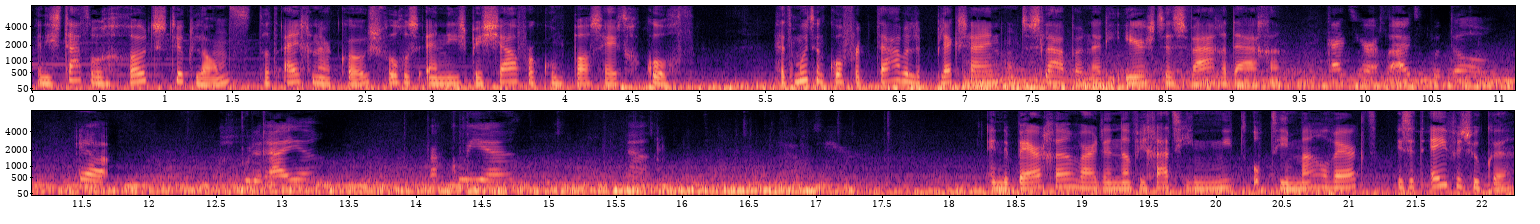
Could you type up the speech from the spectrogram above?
En die staat op een groot stuk land dat eigenaar Koos volgens Andy speciaal voor Kompas heeft gekocht. Het moet een comfortabele plek zijn om te slapen na die eerste zware dagen. Je kijkt hier echt uit op het dal. Ja. Boerderijen, een paar koeien. Ja. In de bergen, waar de navigatie niet optimaal werkt, is het even zoeken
